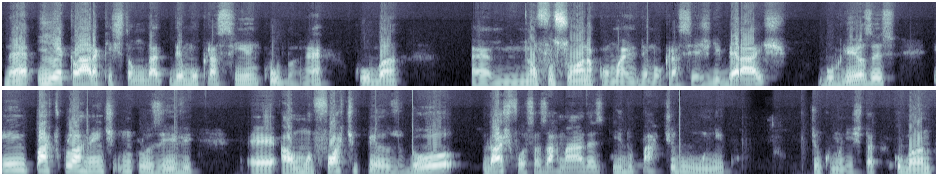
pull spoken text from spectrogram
né? E é clara a questão da democracia em Cuba, né? Cuba é, não funciona como as democracias liberais, burguesas, e particularmente, inclusive, é, há um forte peso do, das Forças Armadas e do Partido Único, Partido Comunista Cubano,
